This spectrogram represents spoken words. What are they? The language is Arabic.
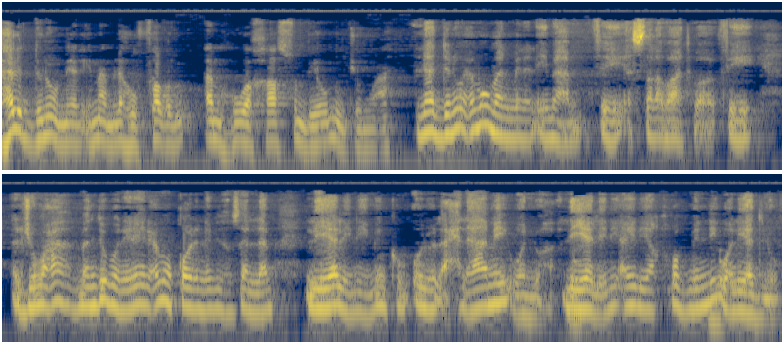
هل الدنو من الإمام له فضل أم هو خاص بيوم الجمعة؟ لا الدنو عموما من الإمام في الصلوات وفي الجمعة مندوب إليه العموم قول النبي صلى الله عليه وسلم ليلني منكم أولو الأحلام والنهى ليلني أي ليقرب مني وليدنو.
